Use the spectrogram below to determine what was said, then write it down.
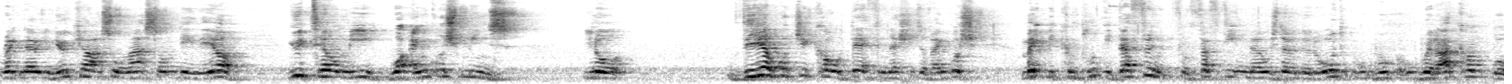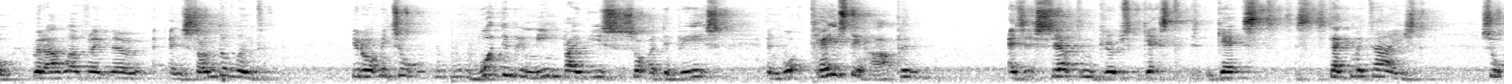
right now in Newcastle and ask somebody there, you tell me what English means. You know, their what you call definitions of English might be completely different from 15 miles down the road where I come, well, where I live right now in Sunderland. You know what I mean? So what do we mean by these sort of debates? And what tends to happen is that certain groups get, get stigmatised. So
